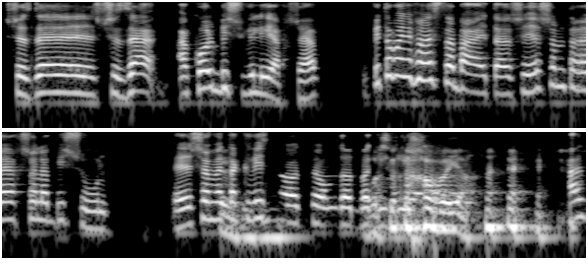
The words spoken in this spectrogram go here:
שזה, שזה הכל בשבילי עכשיו. ופתאום אני נכנסת הביתה, שיש שם את הריח של הבישול, ויש שם את כן. הכביסות שעומדות בגיגיות. רוצה את החוויה. אז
